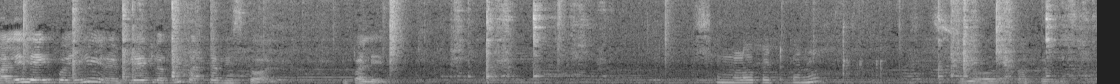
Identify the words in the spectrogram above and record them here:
పల్లీలు వేగిపోయి ప్లేట్లోకి పక్క తీసుకోవాలి ఈ పల్లీలు. సిమ్లో పెట్టుకొని పక్క తీసుకోవాలి.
